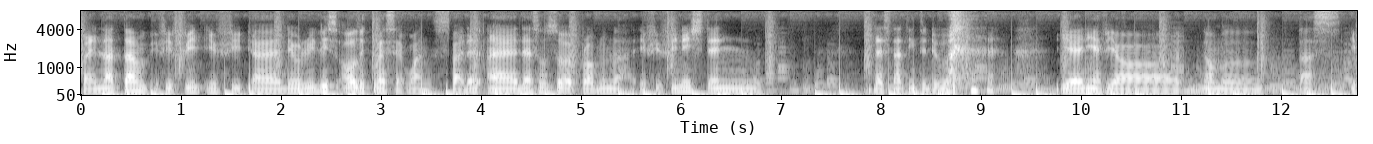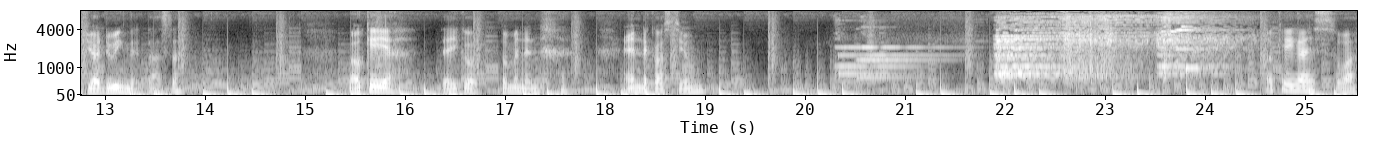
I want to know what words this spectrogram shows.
But in Latam if you fin if you, uh, they will release all the quests at once. But uh, that's also a problem lah. If you finish then there's nothing to do you only have your normal task if you are doing that task. Huh? Okay, yeah, there you go, permanent. and the costume. Okay guys, wow.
